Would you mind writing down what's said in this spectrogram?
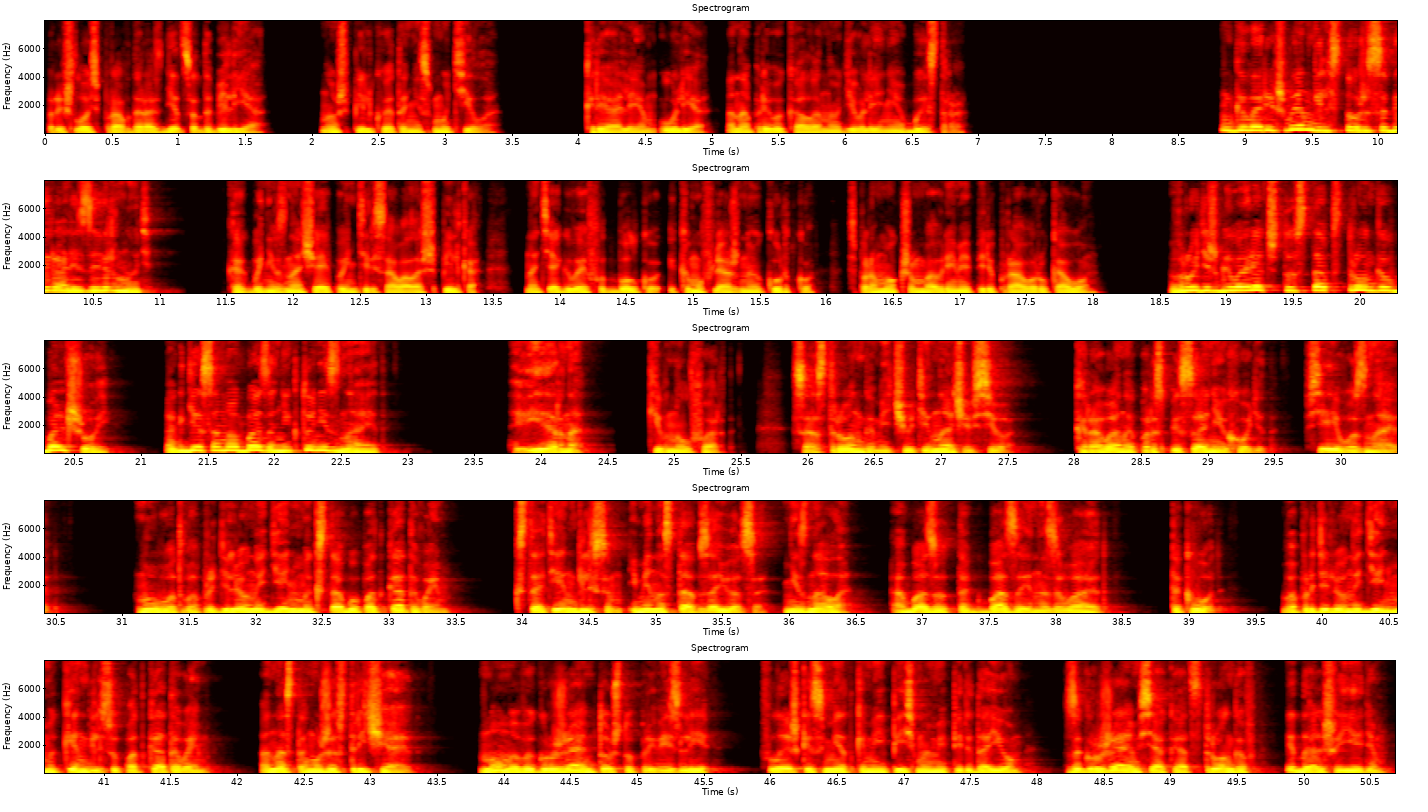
Пришлось, правда, раздеться до белья, но шпильку это не смутило. К реалиям улья она привыкала на удивление быстро. «Говоришь, в Энгельс тоже собирались завернуть?» Как бы невзначай поинтересовалась шпилька, натягивая футболку и камуфляжную куртку с промокшим во время переправы рукавом. «Вроде ж говорят, что стаб Стронгов большой, а где сама база, никто не знает». «Верно», – кивнул Фарт. «Со Стронгами чуть иначе все. Караваны по расписанию ходят, все его знают. Ну вот в определенный день мы к стабу подкатываем. Кстати, Энгельсом именно стаб зовется, не знала? А базу так базой и называют. Так вот, в определенный день мы к Энгельсу подкатываем, а нас там уже встречают. Но мы выгружаем то, что привезли, флешки с метками и письмами передаем, загружаем всякое от стронгов и дальше едем».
